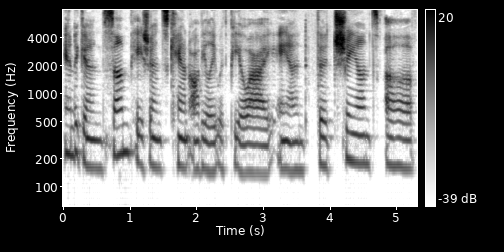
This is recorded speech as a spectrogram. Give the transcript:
And again, some patients can ovulate with POI, and the chance of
